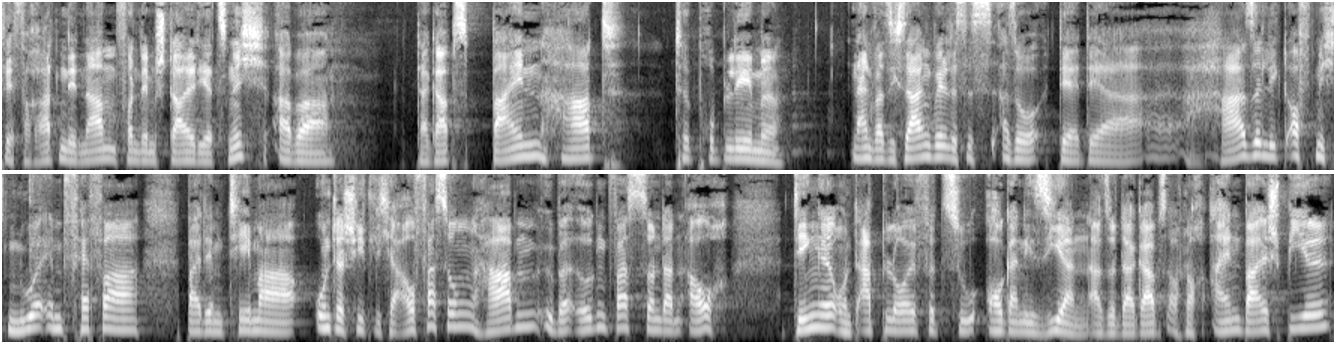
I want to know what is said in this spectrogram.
wir verraten den Namen von dem Stall jetzt nicht, aber da gab's beinharte Probleme. Nein, was ich sagen will, das ist also der der Hase liegt oft nicht nur im Pfeffer bei dem Thema unterschiedliche Auffassungen haben über irgendwas, sondern auch Dinge und Abläufe zu organisieren. Also da gab es auch noch ein Beispiel,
